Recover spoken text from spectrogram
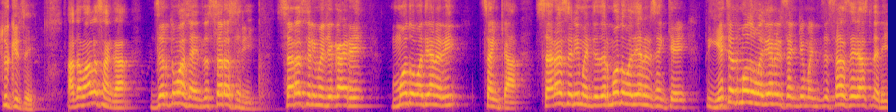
चुकीचं आहे. आता मला सांगा जर तुम्हाला सांगितलं सरासरी सरासरी म्हणजे काय रे? मधोमध्ये येणारी संख्या. सरासरी म्हणजे जर मधोमध्ये येणारी संख्या आहे तर ह्याच्यात मधोमध्ये येणारी संख्या म्हणजे जर सरासरी असणारी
